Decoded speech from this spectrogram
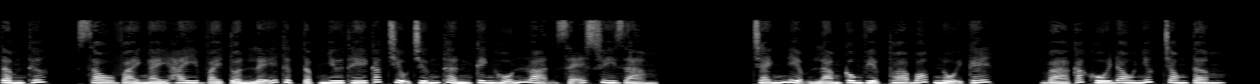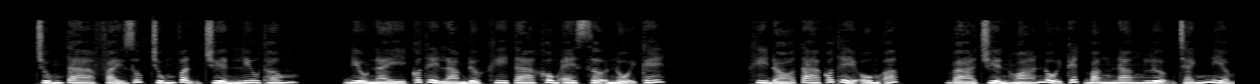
tâm thức. Sau vài ngày hay vài tuần lễ thực tập như thế, các triệu chứng thần kinh hỗn loạn sẽ suy giảm. Chánh niệm làm công việc thoa bóp nội kết và các khối đau nhức trong tâm. Chúng ta phải giúp chúng vận chuyển lưu thông. Điều này có thể làm được khi ta không e sợ nội kết. Khi đó ta có thể ôm ấp và chuyển hóa nội kết bằng năng lượng chánh niệm.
